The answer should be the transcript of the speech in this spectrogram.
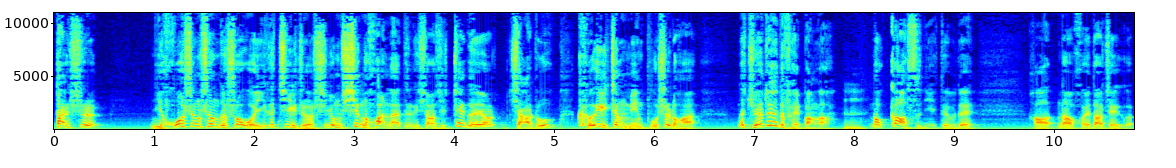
但是你活生生的说我一个记者是用性换来的这个消息，这个要假如可以证明不是的话，那绝对的诽谤啊。嗯，那我告诉你，对不对？好，那回到这个，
